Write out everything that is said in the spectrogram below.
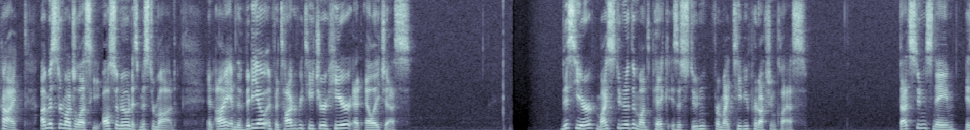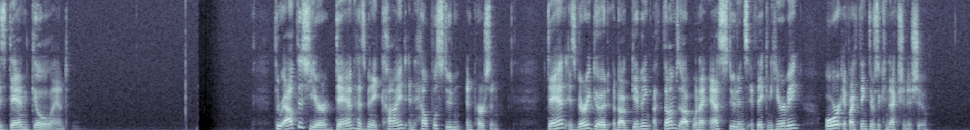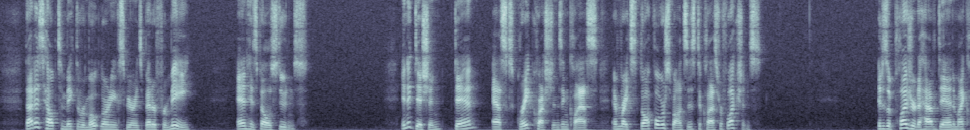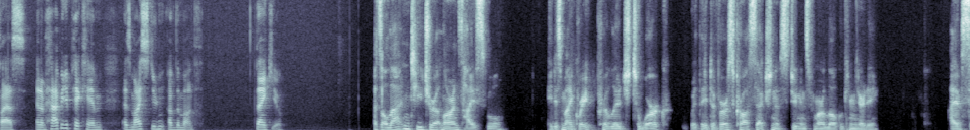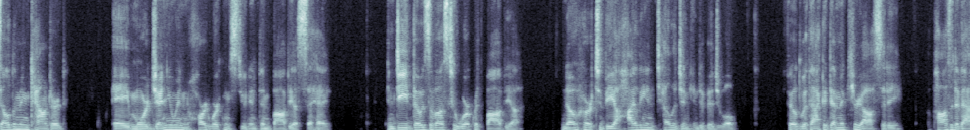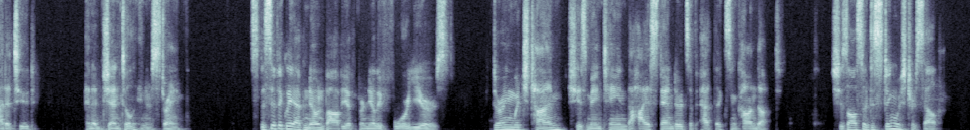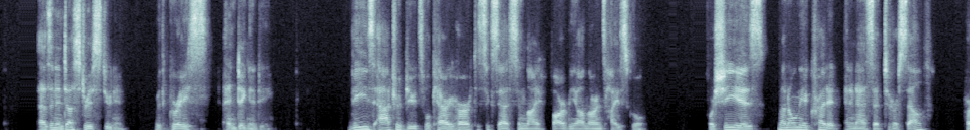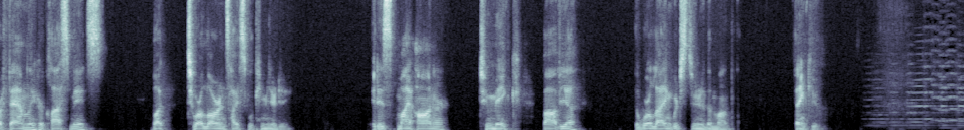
Hi, I'm Mr. Modulewski, also known as Mr. Mod, and I am the video and photography teacher here at LHS. This year, my Student of the Month pick is a student from my TV production class. That student's name is Dan Gilliland. Throughout this year, Dan has been a kind and helpful student and person. Dan is very good about giving a thumbs up when I ask students if they can hear me or if I think there's a connection issue. That has helped to make the remote learning experience better for me and his fellow students. In addition, Dan asks great questions in class and writes thoughtful responses to class reflections. It is a pleasure to have Dan in my class, and I'm happy to pick him as my student of the month. Thank you. As a Latin teacher at Lawrence High School, it is my great privilege to work with a diverse cross section of students from our local community. I have seldom encountered a more genuine, hardworking student than Bhavya Sahay. Indeed, those of us who work with Bhavya know her to be a highly intelligent individual, filled with academic curiosity, a positive attitude, and a gentle inner strength. Specifically, I've known Bhavya for nearly four years, during which time she has maintained the highest standards of ethics and conduct. She's also distinguished herself as an industrious student with grace and dignity. These attributes will carry her to success in life far beyond Lawrence High School, for she is not only a credit and an asset to herself, her family, her classmates, but to our Lawrence High School community. It is my honor to make Bhavya the World Language Student of the Month. Thank you.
